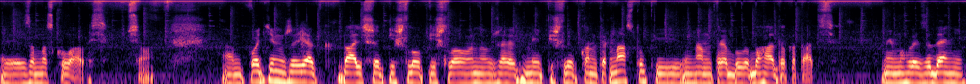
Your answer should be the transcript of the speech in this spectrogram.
е, замаскувалися. Все. А потім, вже як далі пішло, пішло, воно вже ми пішли в контрнаступ і нам треба було багато кататися. Ми могли за день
